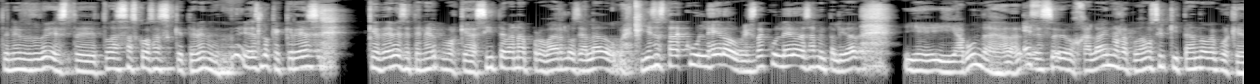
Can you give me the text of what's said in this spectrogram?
tener este, todas esas cosas que te venden. Es lo que crees que debes de tener porque así te van a probar los de al lado. Y eso está culero, está culero esa mentalidad y, abunda. Es, ojalá y nos la podamos ir quitando porque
